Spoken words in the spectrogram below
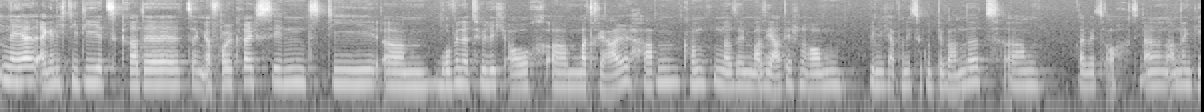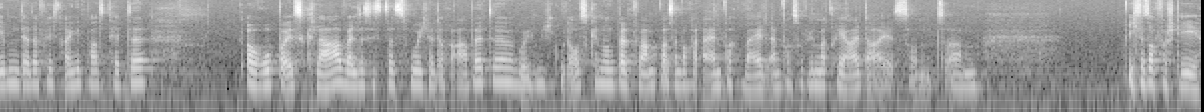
Naja, eigentlich die, die jetzt gerade erfolgreich sind, die, ähm, wo wir natürlich auch ähm, Material haben konnten. Also im asiatischen Raum bin ich einfach nicht so gut bewandert. Ähm, da wird es auch den einen oder anderen geben, der da vielleicht reingepasst hätte. Europa ist klar, weil das ist das, wo ich halt auch arbeite, wo ich mich gut auskenne. Und bei Trump war es einfach, einfach weil einfach so viel Material da ist und ähm, ich das auch verstehe.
